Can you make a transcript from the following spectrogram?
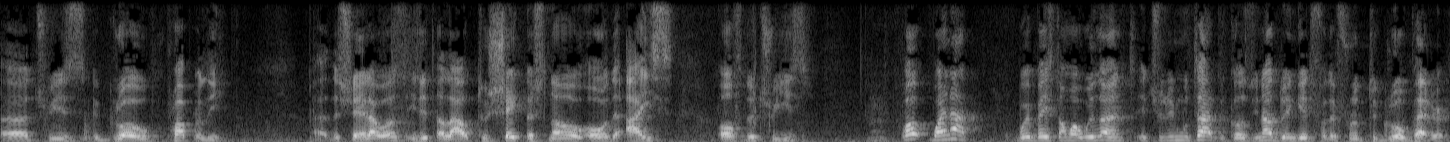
uh, trees grow properly. Uh, the shayla was, is it allowed to shake the snow or the ice off the trees? Well, why not? Based on what we learned, it should be mutar because you're not doing it for the fruit to grow better.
